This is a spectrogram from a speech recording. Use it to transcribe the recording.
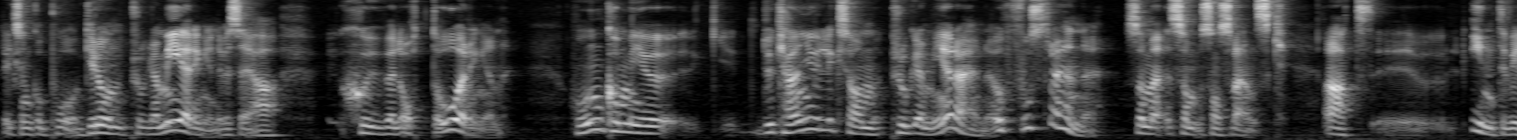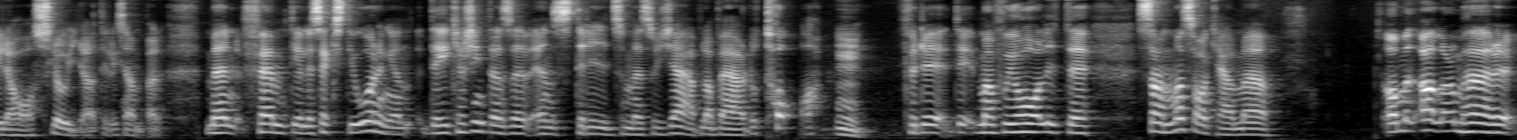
liksom gå på grundprogrammeringen, det vill säga sju eller åttaåringen. Hon kommer ju... Du kan ju liksom programmera henne, uppfostra henne som, som, som svensk. Att eh, inte vilja ha slöja till exempel. Men 50 eller 60-åringen, det är kanske inte ens en strid som är så jävla värd att ta. För det, det, man får ju ha lite samma sak här med Ja, men alla de här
